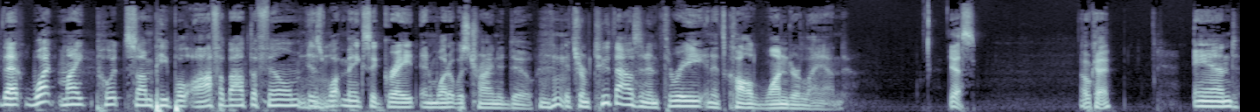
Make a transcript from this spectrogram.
That what might put some people off about the film is what makes it great and what it was trying to do. It's from 2003 and it's called Wonderland. Yes. Okay. And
